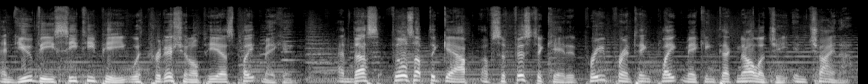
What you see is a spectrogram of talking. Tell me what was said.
and UV CTP with traditional PS plate making, and thus fills up the gap of sophisticated pre-printing plate making technology in China.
